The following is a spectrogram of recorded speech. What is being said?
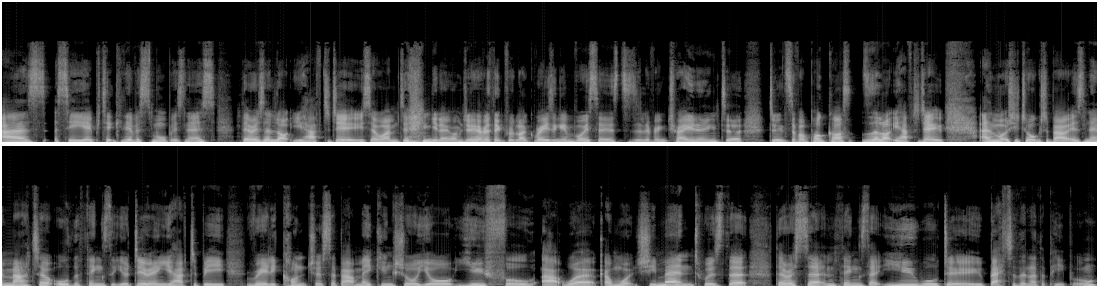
as a CEO, particularly of a small business, there is a lot you have to do. So I'm doing, you know, I'm doing everything from like raising invoices to delivering training to doing stuff on podcasts. There's a lot you have to do. And what she talked about is no matter all the things that you're doing, you have to be really conscious about making sure you're youful at work. And what she meant was that there are certain things that you will do better than other people.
